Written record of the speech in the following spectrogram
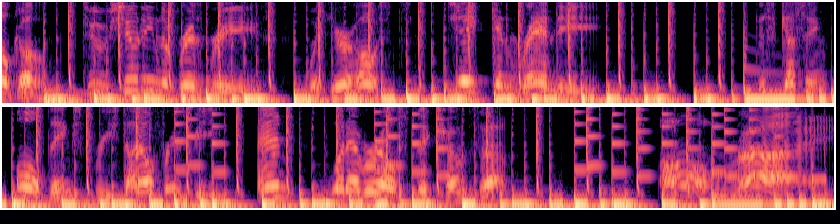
Welcome to Shooting the Frisbees with your hosts, Jake and Randy. Discussing all things freestyle frisbee and whatever else that comes up. All right.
